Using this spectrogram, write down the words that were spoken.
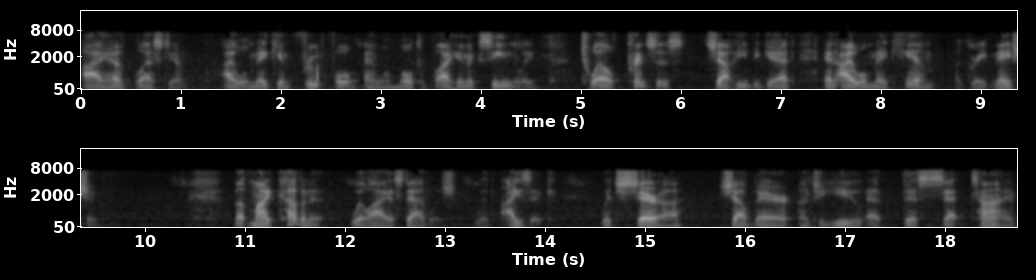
I have blessed him. I will make him fruitful and will multiply him exceedingly. Twelve princes shall he beget, and I will make him a great nation. But my covenant will I establish with Isaac, which Sarah shall bear unto you at this set time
